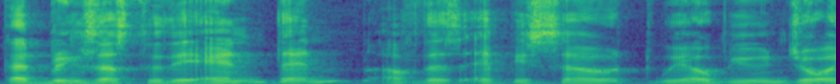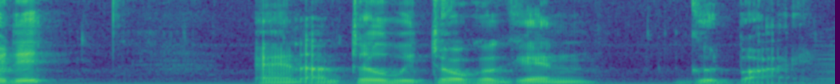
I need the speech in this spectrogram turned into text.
That brings us to the end then of this episode. We hope you enjoyed it. And until we talk again, goodbye.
